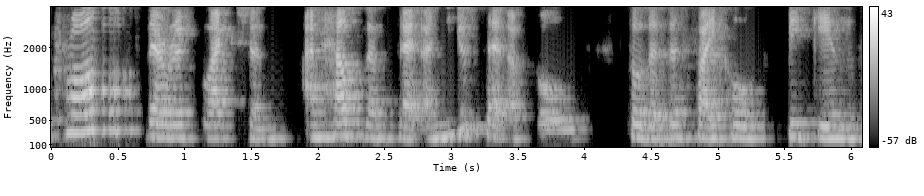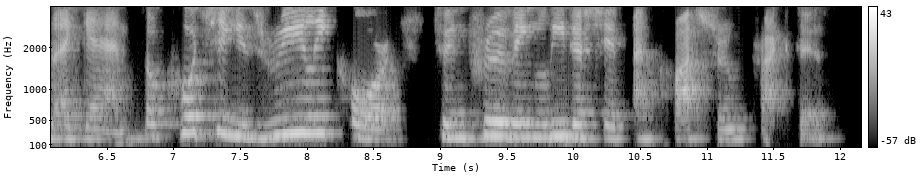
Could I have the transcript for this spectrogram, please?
prompt their reflection and help them set a new set of goals so that the cycle begins again. So coaching is really core to improving leadership and classroom practice.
